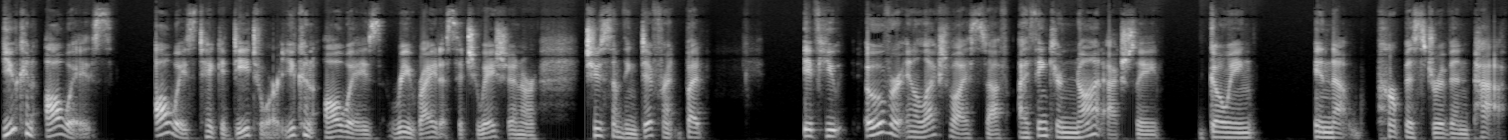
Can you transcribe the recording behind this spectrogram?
You can always, always take a detour. You can always rewrite a situation or choose something different. But if you over intellectualize stuff, I think you're not actually going in that purpose driven path.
